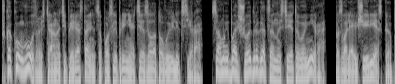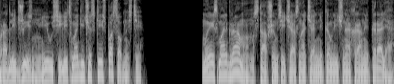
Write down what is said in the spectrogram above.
В каком возрасте она теперь останется после принятия золотого эликсира, самой большой драгоценности этого мира, позволяющей резко продлить жизнь и усилить магические способности? Мы с Мальграмом, ставшим сейчас начальником личной охраны короля,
